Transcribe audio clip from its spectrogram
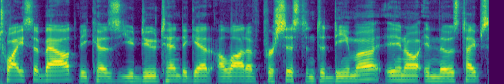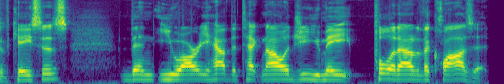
twice about because you do tend to get a lot of persistent edema, you know, in those types of cases. Then you already have the technology, you may pull it out of the closet.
